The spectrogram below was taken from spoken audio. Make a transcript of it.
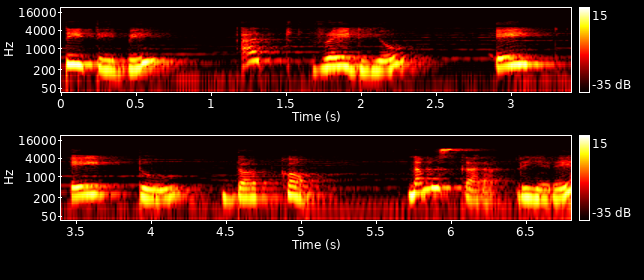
TTB at radio eight eight two dot com ನಮಸ್ಕಾರ ಪ್ರಿಯರೇ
